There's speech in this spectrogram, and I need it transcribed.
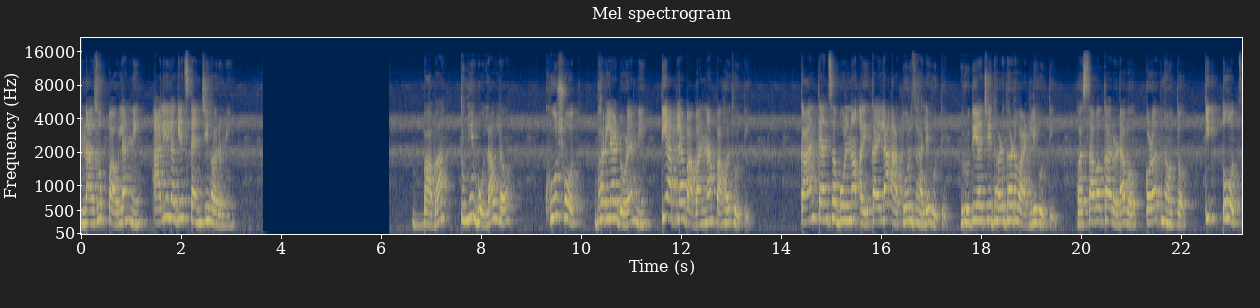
नाजूक पावलांनी आली लगेच त्यांची हरणी. बाबा तुम्ही बोलावलं? खुश होत भरल्या डोळ्यांनी ती आपल्या बाबांना पाहत होती. कान त्यांचं बोलणं ऐकायला आतुर झाले होते. हृदयाची धडधड वाढली होती. हसावं का रडावं कळत नव्हतं की तोच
